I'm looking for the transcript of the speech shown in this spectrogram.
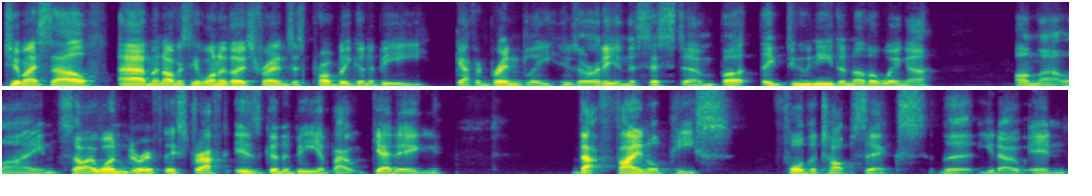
to myself. Um, and obviously one of those friends is probably going to be Gavin Brindley, who's already in the system, but they do need another winger on that line. So I wonder if this draft is going to be about getting that final piece for the top six that, you know, in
